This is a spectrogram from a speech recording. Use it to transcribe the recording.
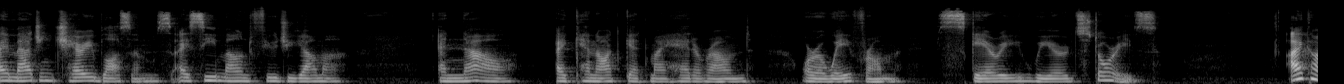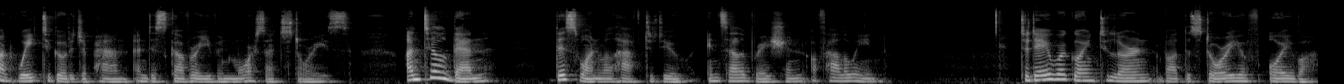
I imagine cherry blossoms. I see Mount Fujiyama. And now I cannot get my head around or away from scary, weird stories. I can't wait to go to Japan and discover even more such stories. Until then, this one will have to do in celebration of Halloween. Today we're going to learn about the story of Oiwa.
